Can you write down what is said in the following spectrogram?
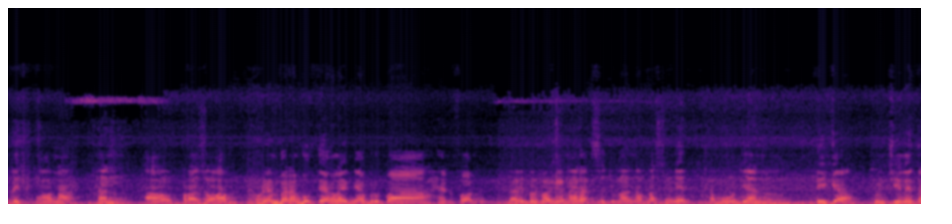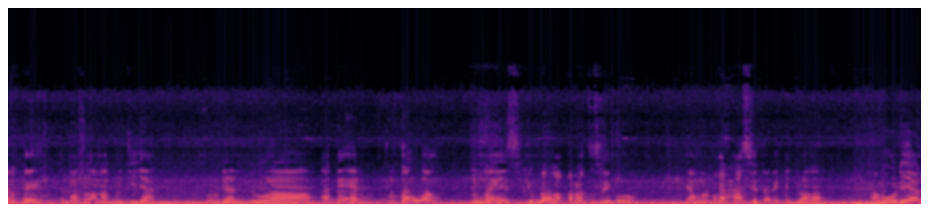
Riklona dan Alprazolam. Kemudian barang bukti yang lainnya berupa handphone dari berbagai merek sejumlah 16 unit, kemudian tiga kunci letter T termasuk anak kuncinya, kemudian dua ATM serta uang tunai sejumlah 800 ribu yang merupakan hasil dari penjualan. Kemudian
